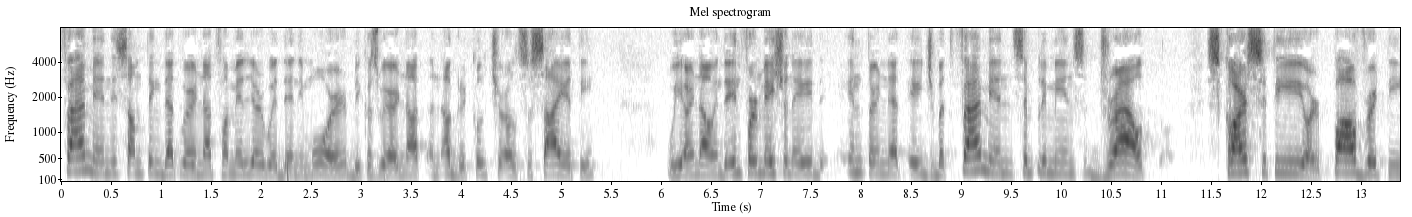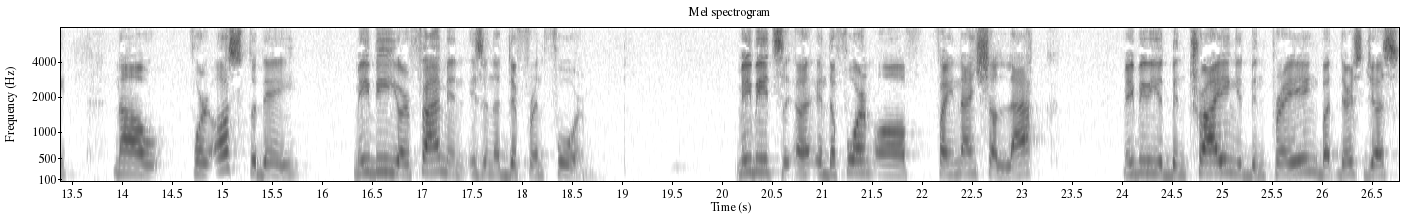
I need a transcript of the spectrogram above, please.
famine is something that we're not familiar with anymore because we are not an agricultural society. We are now in the information age, internet age, but famine simply means drought, scarcity, or poverty. Now, for us today, maybe your famine is in a different form. Maybe it's uh, in the form of financial lack. Maybe you've been trying, you've been praying, but there's just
